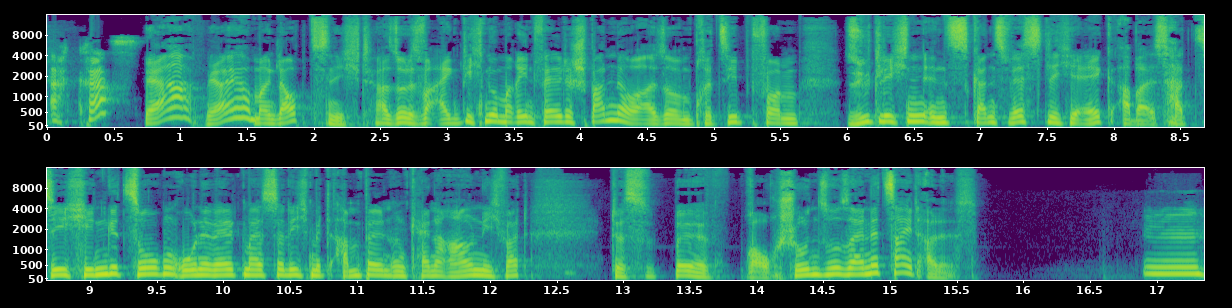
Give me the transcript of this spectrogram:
Ach krass. Ja, ja, ja, man glaubt es nicht. Also das war eigentlich nur Marienfelde-Spandau, also im Prinzip vom südlichen ins ganz westliche Eck. Aber es hat sich hingezogen ohne Weltmeisterlich mit Ampeln und keine Ahnung nicht was. Das äh, braucht schon so seine Zeit alles. Mm.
